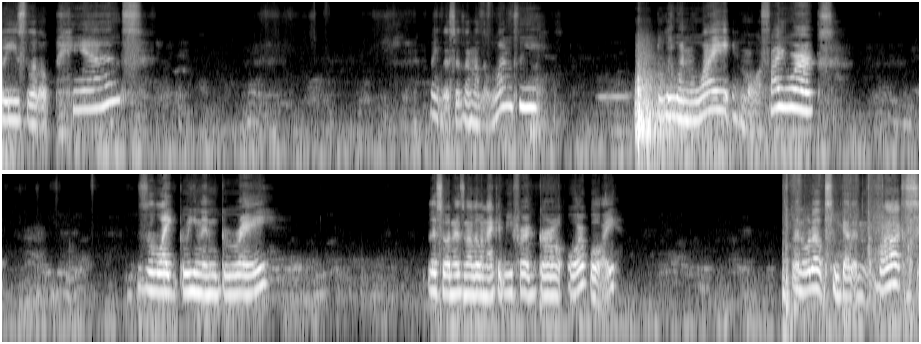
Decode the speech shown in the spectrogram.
These little pants. I think this is another onesie. Blue and white, more fireworks. This is a light green and gray. This one is another one that could be for a girl or boy. Then what else we got in the box?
